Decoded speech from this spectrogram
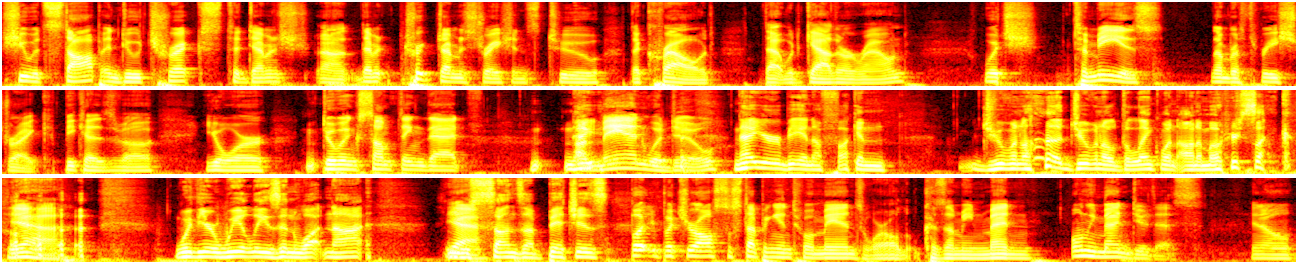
she would stop and do tricks to demonstrate uh, dem- trick demonstrations to the crowd that would gather around, which to me is number three strike because uh, you're doing something that Now, a you- man would do. now you're being a fucking juvenile juvenile delinquent on a motorcycle. Yeah. with your wheelies and whatnot. Yeah. You sons of bitches. But but you're also stepping into a man's world because I mean, men only men do this. You know,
